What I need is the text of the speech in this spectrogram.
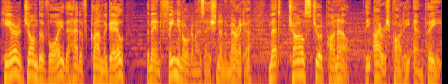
Here, John Devoy, the head of Clan na Gael, the main Fenian organisation in America, met Charles Stewart Parnell, the Irish Party MP.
